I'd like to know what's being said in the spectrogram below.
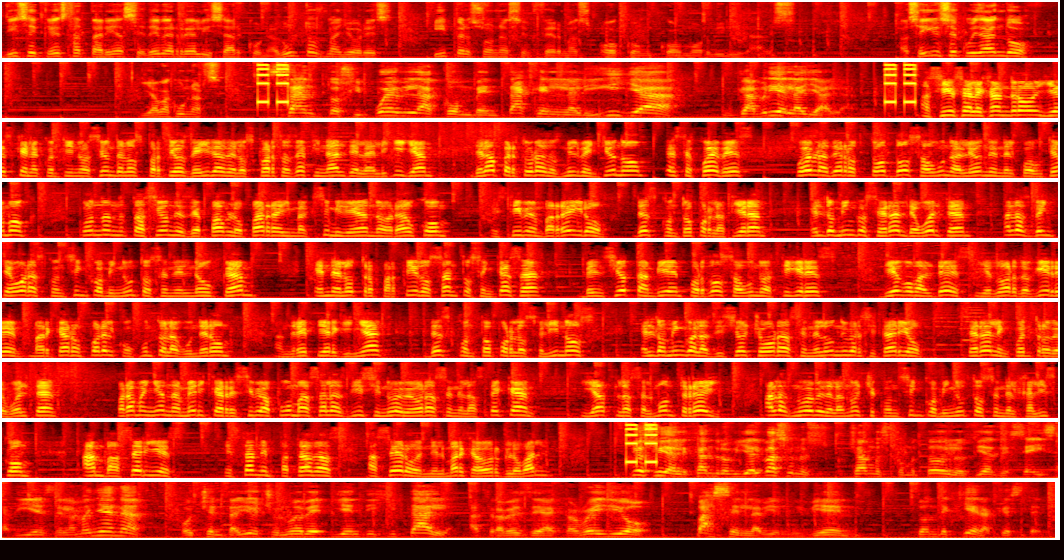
Dice que esta tarea se debe realizar con adultos mayores y personas enfermas o con comorbilidades. A seguirse cuidando y a vacunarse. Santos y Puebla con ventaja en la liguilla. Gabriel Ayala. Así es Alejandro, y es que en la continuación de los partidos de ida de los cuartos de final de la liguilla de la Apertura 2021, este jueves, Puebla derrotó 2 a 1 a León en el Cuauhtémoc con anotaciones de Pablo Parra y Maximiliano Araujo. Steven Barreiro descontó por la fiera. El domingo será el de vuelta a las 20 horas con 5 minutos en el Nou Camp. En el otro partido, Santos en casa venció también por 2 a 1 a Tigres. Diego Valdés y Eduardo Aguirre marcaron por el conjunto lagunero. André Pierre Guignac descontó por los felinos. El domingo a las 18 horas en el Universitario será el encuentro de vuelta. Para mañana América recibe a Pumas a las 19 horas en el Azteca y Atlas al Monterrey a las 9 de la noche con 5 minutos en el Jalisco. Ambas series están empatadas a cero en el marcador global. Yo soy Alejandro Villalbazo, nos escuchamos como todos los días de 6 a 10 de la mañana, 88.9 y en digital a través de iHeartRadio. Pásenla bien, muy bien, donde quiera que estén.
